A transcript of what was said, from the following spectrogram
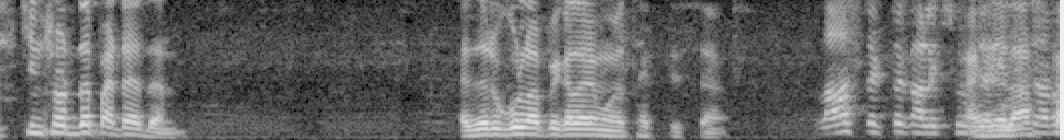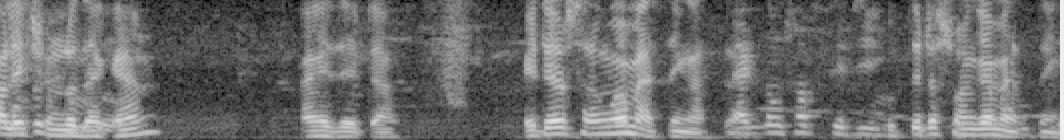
স্ক্রিনশট দিয়ে পাঠিয়ে দেন। এদের গোলাপি কালারের মধ্যে থাকতেছে। লাস্ট একটা কালেকশন এই লাস্ট কালেকশনটা দেখেন। এই যে এটা। এটার সঙ্গে ম্যাচিং আছে। একদম সব সেটিং প্রত্যেকটার সঙ্গে ম্যাচিং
